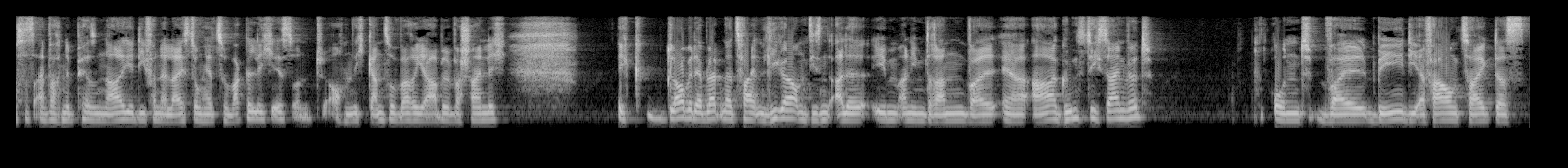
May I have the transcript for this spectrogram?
ist das einfach eine Personalie, die von der Leistung her zu wackelig ist und auch nicht ganz so variabel wahrscheinlich ich glaube, der bleibt in der zweiten Liga und die sind alle eben an ihm dran, weil er A, günstig sein wird und weil B, die Erfahrung zeigt, dass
